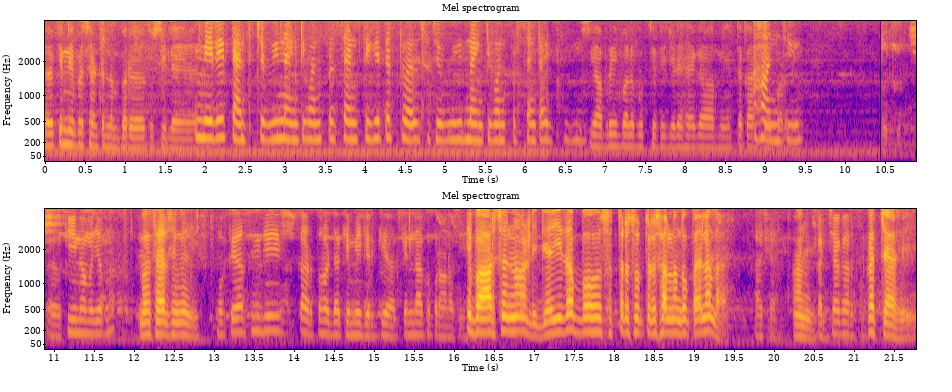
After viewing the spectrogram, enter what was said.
ਅ, ਕਿੰਨੇ ਪਰਸੈਂਟ ਨੰਬਰ ਤੁਸੀਂ ਲਏ ਆ? ਮੇਰੇ 10th ਚ ਵੀ 91% ਸੀਗੇ ਤੇ 12th ਚ ਵੀ 91% ਆਈ ਸੀ ਤੁਸੀਂ ਆਪਣੀ ਬਲਬੁੱਤੇ ਤੇ ਜਿਹੜਾ ਹੈਗਾ ਮਿਹਨਤ ਕਰਕੇ ਹਾਂਜੀ। ਪੜ੍ਹਦੇ। ਅ, ਕੀ ਨਾਮ ਹੈ ਜੀ ਆਪਣਾ? ਮੁਖਤਾਰ ਸਿੰਘ ਜੀ। ਮੁਖਤਿਆਰ ਸਿੰਘ ਜੀ ਘਰ ਤੁਹਾਡਾ ਕਿਵੇਂ ਗਿਰ ਗਿਆ? ਕਿੰਨਾ ਕੁ ਪੁਰਾਣਾ ਸੀ? ਇਹ ਬਾਰਸ਼ ਨਾਲ ਡਿੱਗਿਆ ਜੀ ਇਹਦਾ ਬਹੁਤ 70 70 ਸਾਲਾਂ ਤੋਂ ਪਹਿਲਾਂ ਦਾ। ਹੈ। ਅੱਛਾ। ਹਾਂਜੀ। ਕੱਚਾ ਘਰ ਸੀ? ਕੱਚਾ ਸੀ ਜੀ।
